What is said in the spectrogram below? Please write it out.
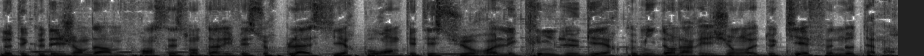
Notez que des gendarmes français sont arrivés sur place hier pour enquêter sur les crimes de guerre commis dans la région de Kiev notamment.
